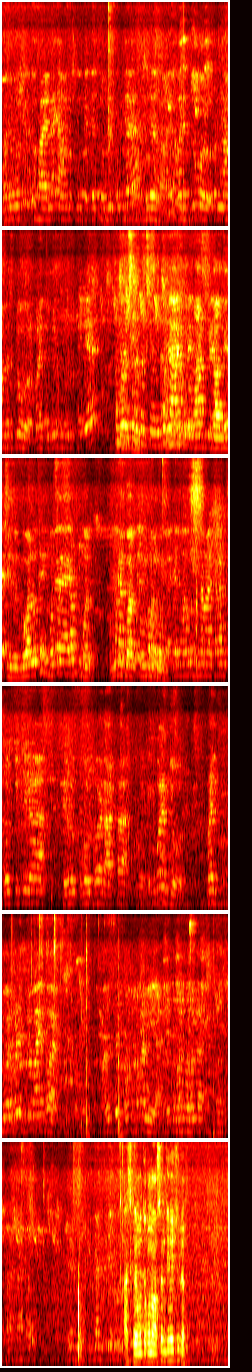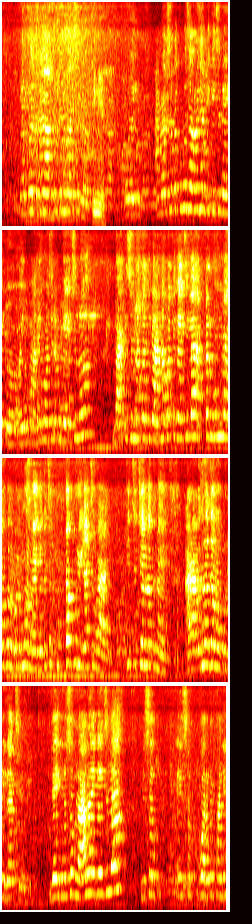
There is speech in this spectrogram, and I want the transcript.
আমাদের মুশকিল তো হয় নাই আমাদের ক্রিকেটের ছবি করতে যায় ওদের হয় মানে জোর ওর নামটা জোর মানে দুদিন থেকে আমার ছেলে করছে মারছি গাল দিচ্ছি বলো কি বসে বল আমি বল তুমি বল যে মানুষ নামাজ কালাম করছে কিনা সেগুলো খবর খবর রাখা একেবারে জোর মানে জোর মানে জমায় ভয় আজকের মতো কোনো অশান্তি হয়েছিল? হ্যাঁ কি নিয়ে? আমার কোনো কিছু নেই তো। ওই মানে হয়েছিল আমি গিয়েছিল বাকি ছিল না তো রান্না করতে একটা রুম না, বলে মনে নাই। পুড়ে গেছে ভাই কিছু নাই। আর পুড়ে গেছে। সব লাল হয়ে গেছিল সব এইসব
